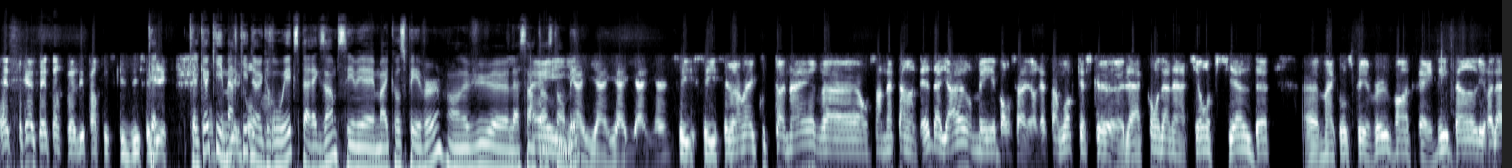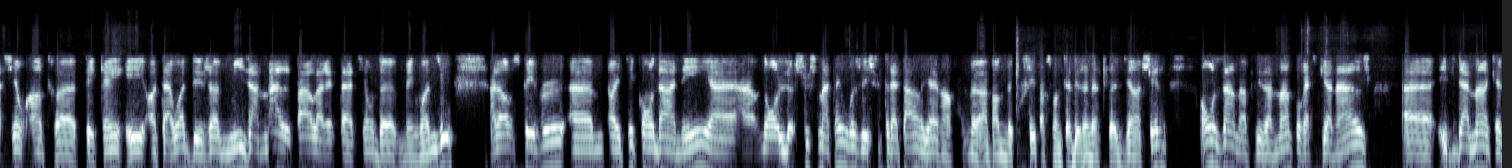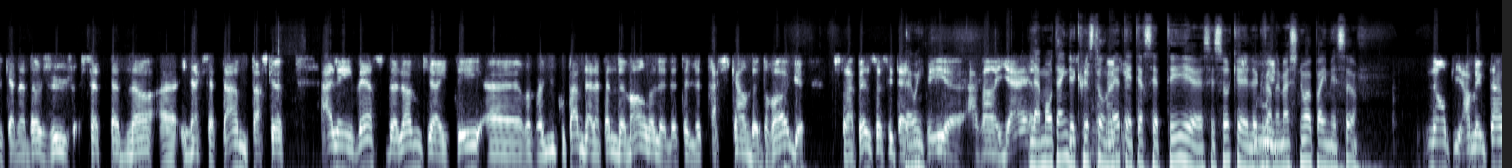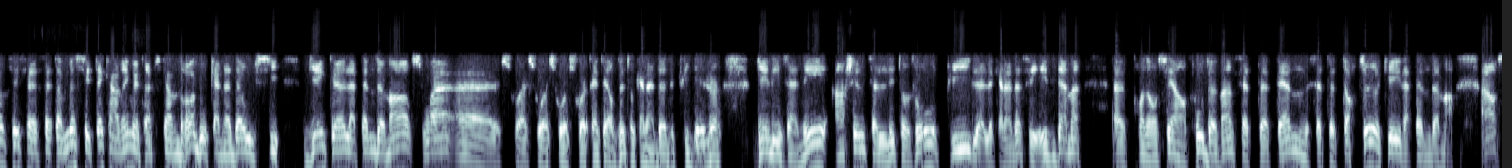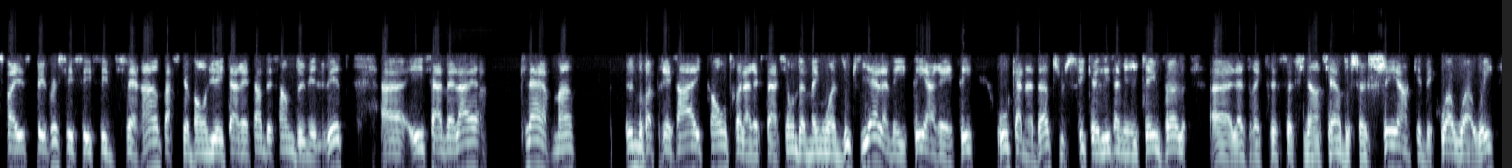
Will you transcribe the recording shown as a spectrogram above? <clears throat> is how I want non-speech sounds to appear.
Être très interpellé par tout ce qu'il dit. C'est Quel- bien. Quelqu'un qui est marqué d'un gros X, par exemple, c'est euh, Michael Spaver. On a vu euh, la sentence tomber. aïe, aïe, aïe, aïe, aïe. C'est, vraiment un coup de tonnerre. Euh, on s'en attendait d'ailleurs, mais bon, ça reste à voir qu'est-ce que la condamnation officielle de euh, Michael Spaver va entraîner dans les relations entre euh, Pékin et Ottawa, déjà mises à mal par l'arrestation de Meng Wanzhou. Alors, Spaver euh, a été condamné. Euh, on l'a su ce matin. Moi, je l'ai su très tard hier en- avant de me coucher parce qu'on était déjà mercredi en Chine. 11 ans d'emprisonnement pour espionnage. Euh, évidemment que le Canada juge cette peine-là euh, inacceptable parce que, à l'inverse de l'homme qui a été euh, reconnu coupable de la peine de mort, là, le, le- le trafiquant de drogue, tu te rappelles, ça c'est Ben oui. arrivé euh, avant hier. La montagne de Crystal Meth interceptée, euh, c'est sûr que le Oui. gouvernement chinois n'a pas aimé ça. Non, puis en même temps, tu sais, ce- cet homme-là, c'était quand même un trafiquant de drogue au Canada aussi, bien que la peine de mort soit euh, soit soit soit soit interdite au Canada depuis déjà bien des années. En Chine, ça l'est toujours. Puis le, Canada s'est évidemment euh, prononcé en faux devant cette peine, cette torture qui est la peine de mort. Alors, Spice Paper, c'est différent parce que bon, il a été arrêté en décembre 2008 euh, et ça avait l'air clairement une représaille contre l'arrestation de Meng Wanzhou, qui, elle, avait été arrêtée au Canada. Tu sais que les Américains veulent euh, la directrice financière de ce géant québécois Huawei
